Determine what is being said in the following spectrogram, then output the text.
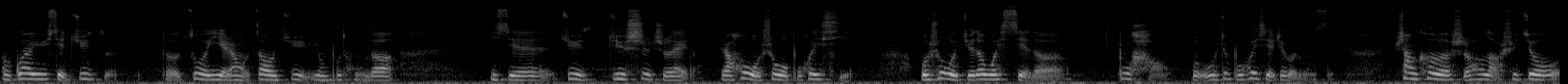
呃关于写句子的作业，让我造句，用不同的一些句句式之类的。然后我说我不会写，我说我觉得我写的不好，我我就不会写这个东西。上课的时候，老师就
